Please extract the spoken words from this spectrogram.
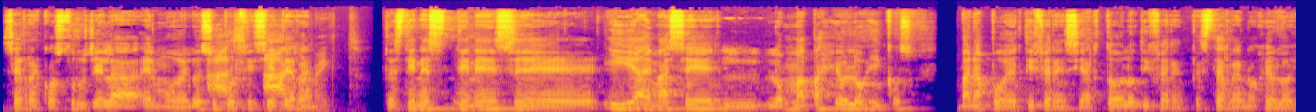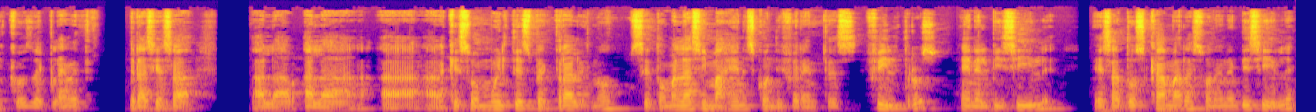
se reconstruye la, el modelo de ah, superficie ah, terrena. Entonces tienes, tienes eh, y además eh, los mapas geológicos van a poder diferenciar todos los diferentes terrenos geológicos del planeta, gracias a, a, la, a, la, a, que son multiespectrales, ¿no? Se toman las imágenes con diferentes filtros en el visible, esas dos cámaras son en el visible,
